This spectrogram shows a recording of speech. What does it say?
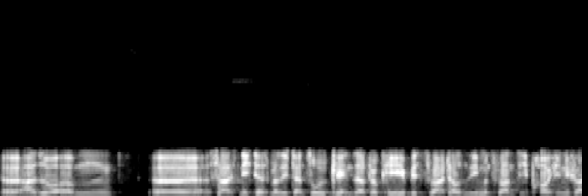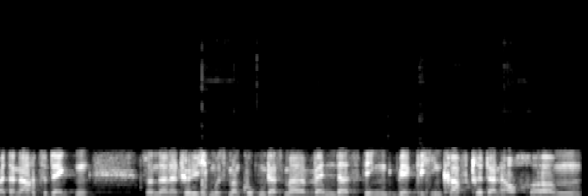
Äh, also ähm, äh, das heißt nicht, dass man sich dann zurücklehnt und sagt, okay, bis 2027 brauche ich nicht weiter nachzudenken, sondern natürlich muss man gucken, dass man, wenn das Ding wirklich in Kraft tritt, dann auch ähm,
